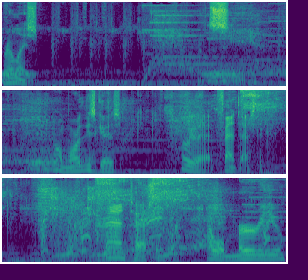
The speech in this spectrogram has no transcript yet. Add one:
Real nice. Let's see. Oh, more of these guys. Look at that. Fantastic. Fantastic. I will murder you.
